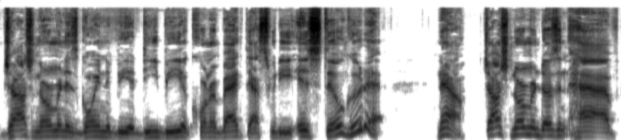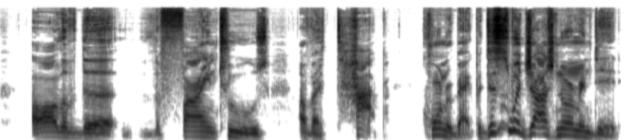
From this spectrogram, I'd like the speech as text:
Josh Norman is going to be a DB, a cornerback. That's what he is still good at. Now, Josh Norman doesn't have all of the the fine tools of a top cornerback, but this is what Josh Norman did.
